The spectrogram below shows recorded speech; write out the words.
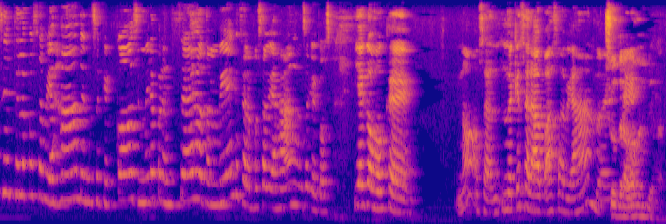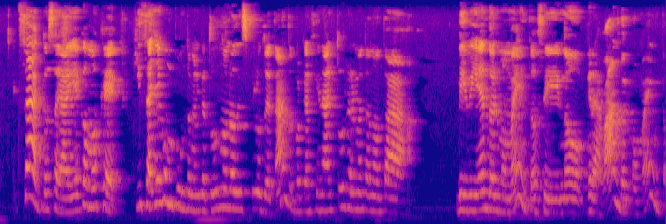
sí, usted la pasa viajando y no sé qué cosa. Y mira Prensejo también, que se la pasa viajando y no sé qué cosa. Y es como que, no, o sea, no es que se la pasa viajando. es Su que- trabajo es viajar. Exacto, o sea, y es como que quizá llega un punto en el que tú no lo disfrutes tanto, porque al final tú realmente no estás viviendo el momento, sino grabando el momento.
